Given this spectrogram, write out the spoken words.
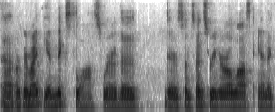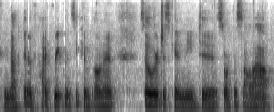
uh, or there might be a mixed loss where the there's some sensory neural loss and a conductive high frequency component. So we're just going to need to sort this all out.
